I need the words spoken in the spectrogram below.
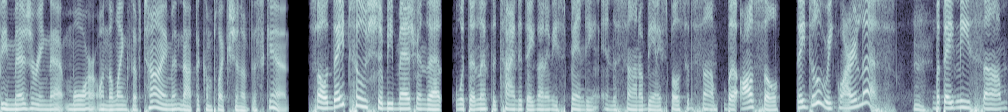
be measuring that more on the length of time and not the complexion of the skin? So they too should be measuring that with the length of time that they're going to be spending in the sun or being exposed to the sun. But also, they do require less, mm. but they need some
